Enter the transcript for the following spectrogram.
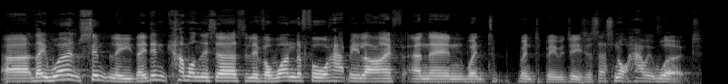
uh, they weren't simply, they didn't come on this earth to live a wonderful, happy life and then went to, went to be with Jesus. That's not how it worked.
